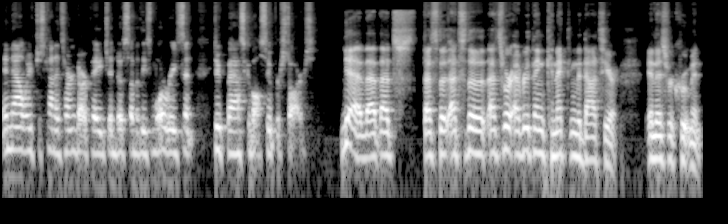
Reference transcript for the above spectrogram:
And now we've just kind of turned our page into some of these more recent Duke basketball superstars. Yeah, that that's that's the that's the that's where everything connecting the dots here in this recruitment.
